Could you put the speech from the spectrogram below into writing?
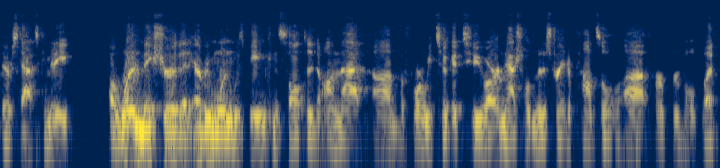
their stats committee, wanted to make sure that everyone was being consulted on that uh, before we took it to our National Administrative Council for approval. But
